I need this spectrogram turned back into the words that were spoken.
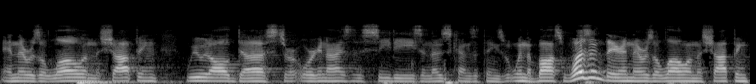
and there was a lull in the shopping, we would all dust or organize the CDs and those kinds of things. But when the boss wasn't there and there was a lull in the shopping,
